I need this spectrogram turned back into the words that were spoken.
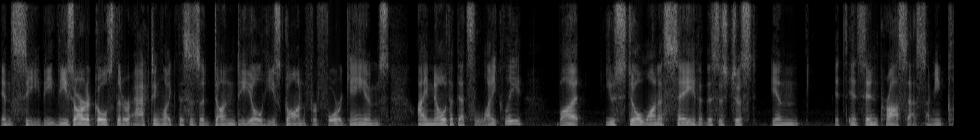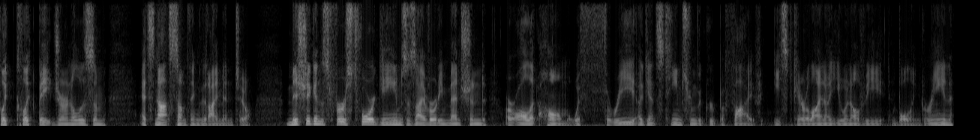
and see. The, these articles that are acting like this is a done deal, he's gone for four games, I know that that's likely, but you still want to say that this is just in it's it's in process. I mean, click clickbait journalism. It's not something that I'm into. Michigan's first four games, as I've already mentioned, are all at home, with three against teams from the group of five East Carolina, UNLV, and Bowling Green.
